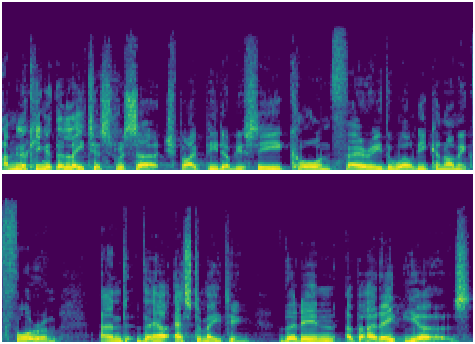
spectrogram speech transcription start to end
I'm looking at the latest research by PwC, Korn Ferry, the World Economic Forum, and they are estimating that in about eight years,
